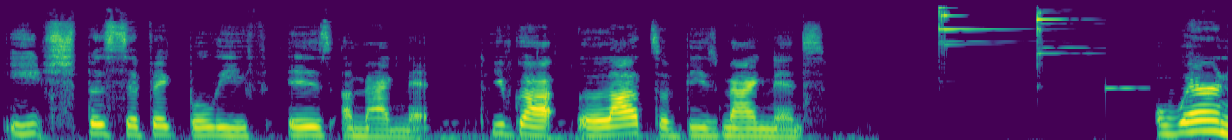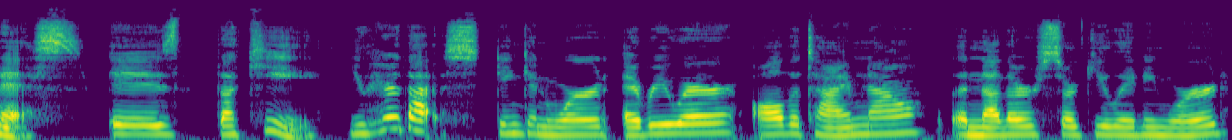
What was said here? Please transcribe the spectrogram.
Each specific belief is a magnet. You've got lots of these magnets. Awareness is the key. You hear that stinking word everywhere all the time now, another circulating word.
